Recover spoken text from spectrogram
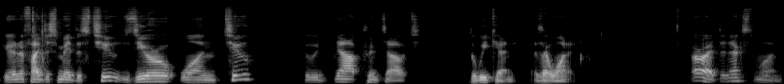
Again, if I just made this 2, 0, 1, 2, it would not print out The Weeknd as I wanted. All right, the next one.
